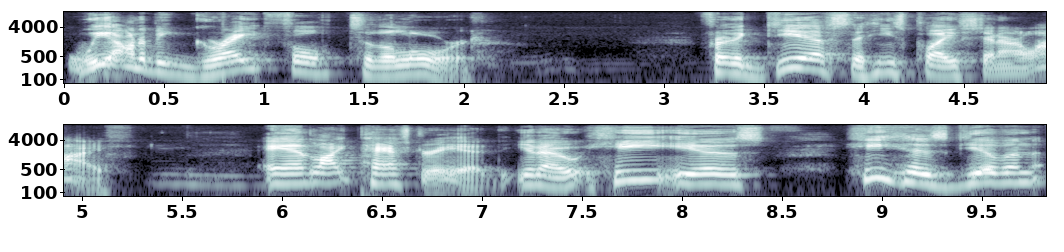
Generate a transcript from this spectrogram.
we ought to be grateful to the Lord for the gifts that He's placed in our life. And like Pastor Ed, you know, he is, he has given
